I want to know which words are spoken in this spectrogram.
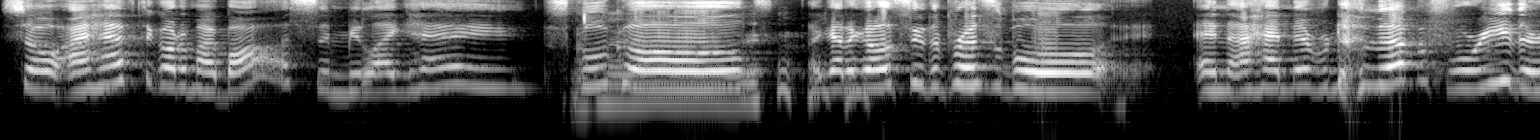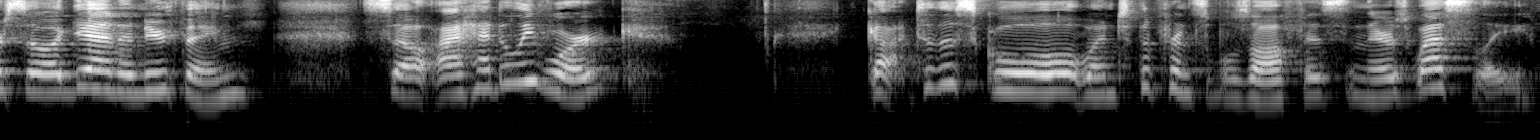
So I have to go to my boss and be like, "Hey, school called. I gotta go see the principal." And I had never done that before either. So again, a new thing. So I had to leave work. Got to the school, went to the principal's office, and there's Wesley.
